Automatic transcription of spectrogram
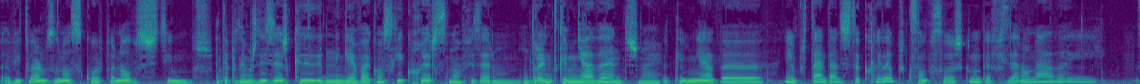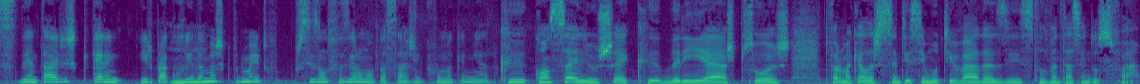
habituarmos o nosso corpo a novos estímulos. Até podemos dizer que ninguém vai conseguir correr se não fizer um treino de caminhada antes, não é? A caminhada é importante antes da corrida porque são pessoas que nunca fizeram nada e sedentários que querem ir para a corrida, uhum. mas que primeiro precisam de fazer uma passagem por uma caminhada. Que conselhos é que daria às pessoas de forma que elas se sentissem motivadas e se levantassem do sofá?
